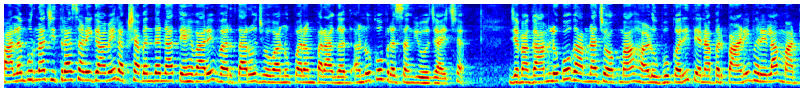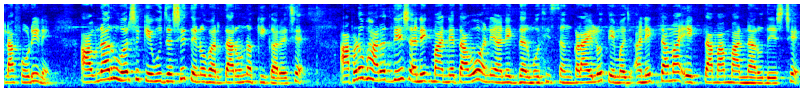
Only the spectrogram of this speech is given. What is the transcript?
પાલનપુરના ચિત્રાસણી ગામે રક્ષાબંધનના તહેવારે વરતારો જોવાનું પરંપરાગત અનોખો પ્રસંગ યોજાય છે, જેમાં ગામ લોકો ગામના ચોકમાં હળ ઊભું કરી તેના પર પાણી ભરેલા માટલા ફોડીને આવનારું વર્ષ કેવું જશે તેનો વરતારો નક્કી કરે છે. આપણો ભારત દેશ અનેક માન્યતાઓ અને અનેક ધર્મોથી સંકળાયેલો તેમજ અનેકતામાં એકતામાં માનનારો દેશ છે,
